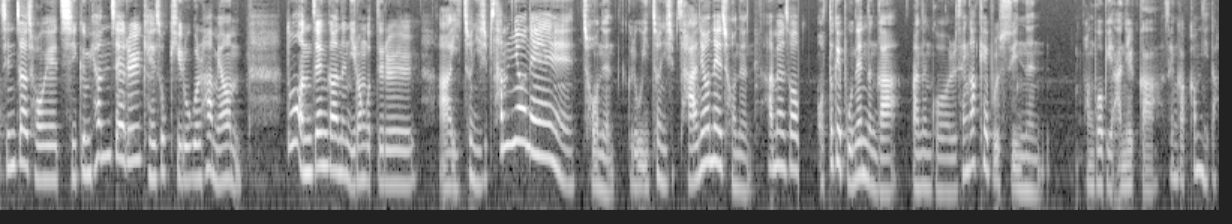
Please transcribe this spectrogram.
진짜 저의 지금 현재를 계속 기록을 하면 또 언젠가는 이런 것들을 아, 2023년에 저는 그리고 2024년에 저는 하면서 어떻게 보냈는가라는 걸 생각해 볼 수 있는 방법이 아닐까 생각합니다.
